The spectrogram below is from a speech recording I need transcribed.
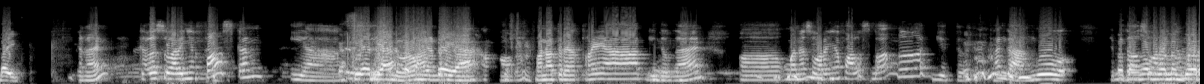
Baik. ya kan? Kalau suaranya false kan, iya, Kasihan iya ya, dong yang ya. Oh, mana teriak-teriak gitu kan? Eh, mana suaranya false banget gitu, kan ganggu. Tapi kalau nggak mau suaranya negor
